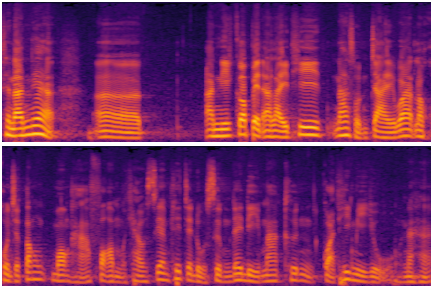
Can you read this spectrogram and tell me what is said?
ฉะนั้นเนี่ยอันนี้ก็เป็นอะไรที่น่าสนใจว่าเราควรจะต้องมองหาฟอร์มของแคลเซียมที่จะดูดซึมได้ดีมากขึ้นกว่าที่มีอยู่นะฮะ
